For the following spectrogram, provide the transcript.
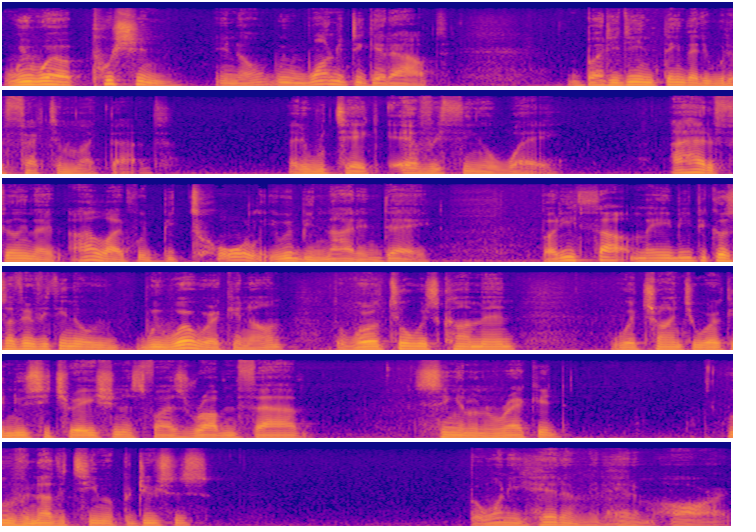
We were pushing, you know, we wanted to get out, but he didn't think that it would affect him like that, that it would take everything away. I had a feeling that our life would be totally, it would be night and day. But he thought maybe because of everything that we, we were working on, the world tour was coming, we're trying to work a new situation as far as Rob & Fab singing on a record with another team of producers. But when he hit him, it hit him hard.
